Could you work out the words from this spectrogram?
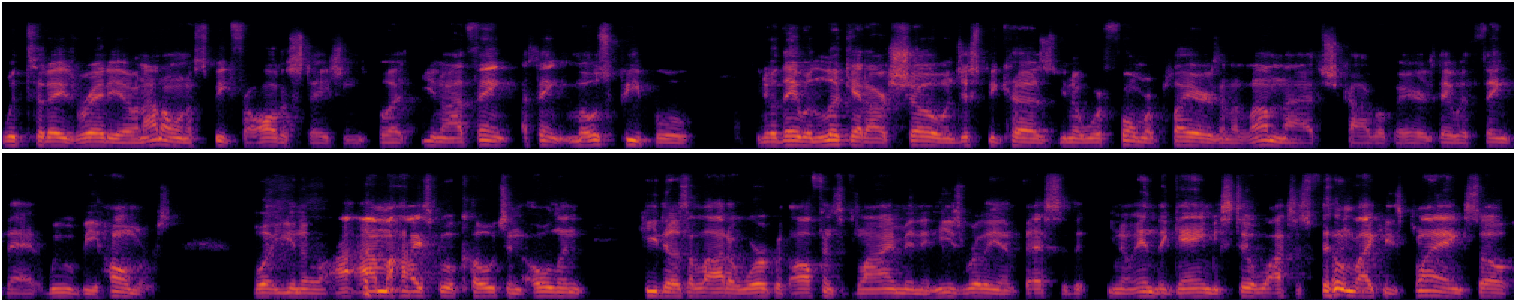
with today's radio, and I don't want to speak for all the stations, but you know, I think I think most people, you know, they would look at our show and just because you know we're former players and alumni of Chicago Bears, they would think that we would be homers. But you know, I, I'm a high school coach, and Olin he does a lot of work with offensive linemen, and he's really invested, you know, in the game. He still watches film like he's playing, so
